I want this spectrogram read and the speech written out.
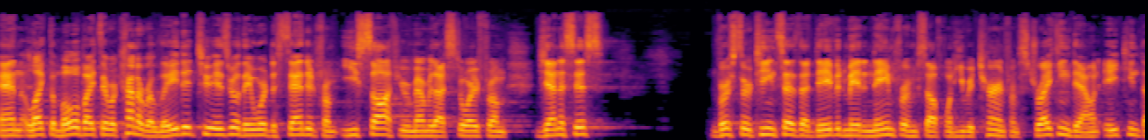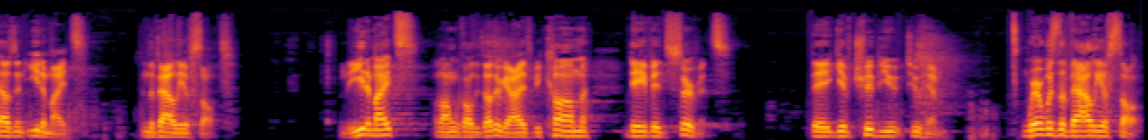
and like the Moabites, they were kind of related to Israel. They were descended from Esau, if you remember that story from Genesis. Verse 13 says that David made a name for himself when he returned from striking down 18,000 Edomites in the Valley of Salt. And the Edomites, along with all these other guys, become David's servants. They give tribute to him. Where was the Valley of Salt?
